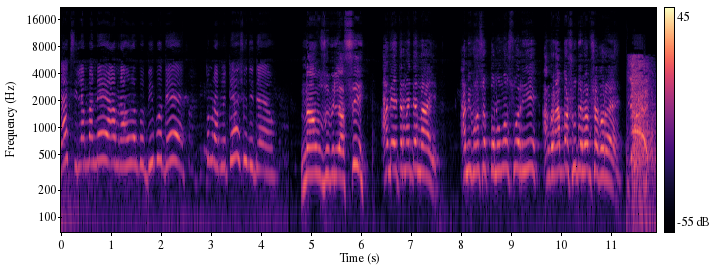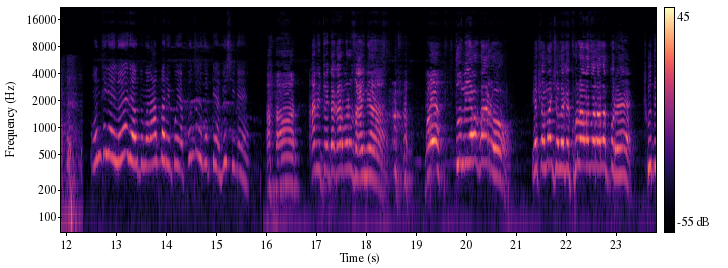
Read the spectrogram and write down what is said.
ডাকছিলাম মানে আমরা বিপদে। তোমরা আপনি টেহা সুদি দাও। নাউজুবিল্লাহ সি আমি এটার মধ্যে নাই। আমি ভাষক তো নমস্বরী আমার আব্বা সুদের ব্যবসা করে। ওন থেকে লয়ে যাও তোমার আব্বারে কইয়া পঞ্চাশ হাজার টাকা বেশি নে। আহা, আমি তো এটা কারবারও যাই না। মায়া তুমিও পারো। এটা মানুষ লাগে খোলা বাজার আলাপ করে। শুধু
